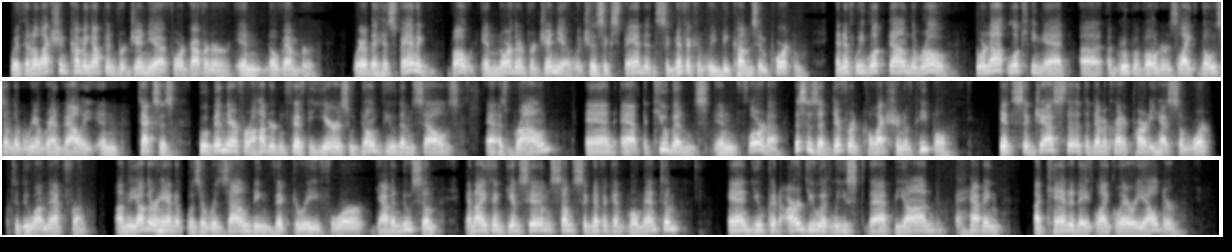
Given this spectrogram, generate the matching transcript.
With an election coming up in Virginia for governor in November, where the Hispanic vote in Northern Virginia, which has expanded significantly, becomes important. And if we look down the road, we're not looking at uh, a group of voters like those on the Rio Grande Valley in Texas who have been there for 150 years, who don't view themselves as brown. And at the Cubans in Florida, this is a different collection of people. It suggests that the Democratic Party has some work to do on that front. On the other hand, it was a resounding victory for Gavin Newsom, and I think gives him some significant momentum. And you could argue, at least, that beyond having a candidate like Larry Elder,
